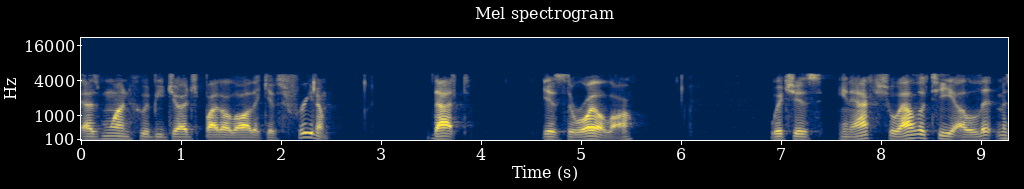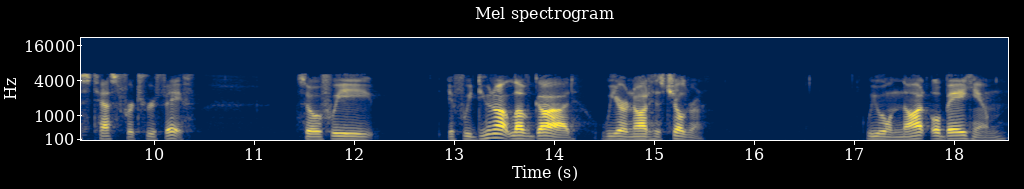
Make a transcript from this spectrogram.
as one who would be judged by the law that gives freedom. That is the royal law, which is in actuality a litmus test for true faith. So if we if we do not love God, we are not his children. We will not obey him,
